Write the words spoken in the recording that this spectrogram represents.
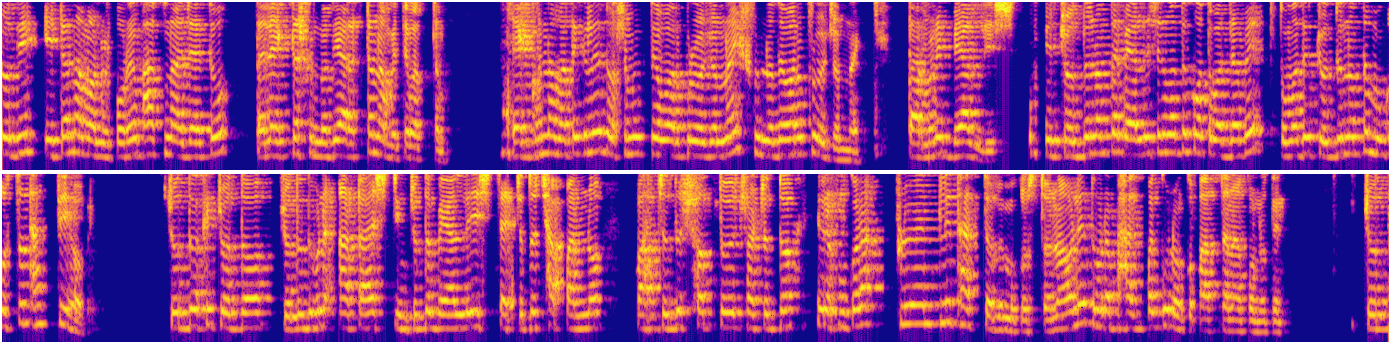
যদি এটা নামানোর পরে ভাগ না যায় তো, তাহলে একটা শূন্য দিয়ে আরেকটা নামাইতে পারতাম। এক ঘর নামাতে গেলে দশমিক দেওয়ার প্রয়োজন নাই, শূন্য দেওয়ার প্রয়োজন নাই। তার মানে বিয়াল্লিশ। এই চোদ্দ নামটা বিয়াল্লিশের মধ্যে কতবার যাবে? তোমাদের চোদ্দ নামটা মুখস্থ থাকতেই হবে। চোদ্দ কে চোদ্দ চোদ্দ দুগুণে আঠাশ, তিন চোদ্দ বিয়াল্লিশ, চার চোদ্দ ছাপ্পান্ন পাঁচ চোদ্দ সত্তর ছয় চোদ্দ এরকম করা ফ্লুয়েন্টলি থাকতে হবে মুখস্থ। না হলে তোমরা ভাগ ভাগ গুণ অঙ্ক পারতে না কোনোদিন। চোদ্দ,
